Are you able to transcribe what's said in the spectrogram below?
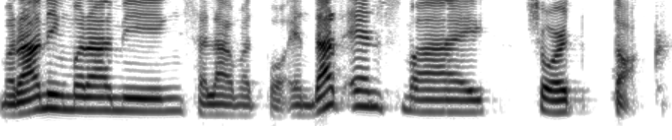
Maraming maraming salamat po. And that ends my short talk.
